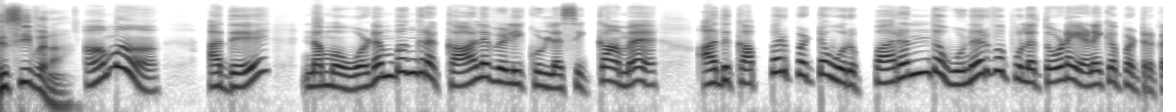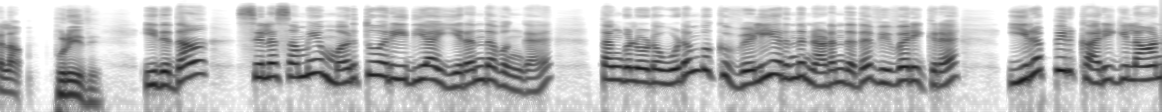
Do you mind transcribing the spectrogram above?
ரிசீவரா ஆமா. அது நம்ம உடம்புங்கிற காலவெளிக்குள்ள சிக்காம அதுக்கு அப்பாற்பட்ட ஒரு பரந்த உணர்வு புலத்தோட இணைக்கப்பட்டிருக்கலாம். புரியுது. இதுதான் சில சமயம் மருத்துவ ரீதியா இறந்தவங்க தங்களோட உடம்புக்கு வெளியிருந்து நடந்ததை விவரிக்கிற இறப்பிற்கு அருகிலான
